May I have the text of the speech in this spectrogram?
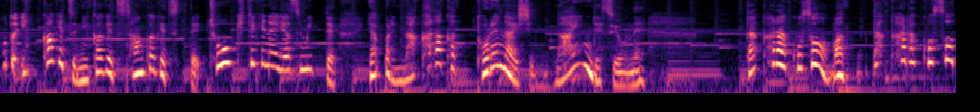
ほんと1ヶ月2ヶ月3ヶ月って長期的な休みってやっぱりなかなか取れないしないんですよねだからこそまあだからこそ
